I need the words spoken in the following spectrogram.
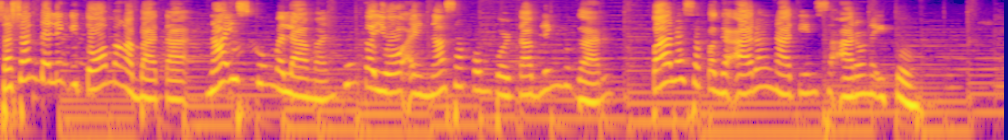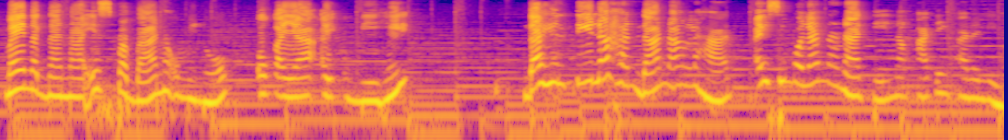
Sa sandaling ito mga bata, nais kong malaman kung kayo ay nasa komportableng lugar para sa pag-aaral natin sa araw na ito. May nagnanais pa ba na uminom o kaya ay umihi? Dahil tila handa na ang lahat, ay simulan na natin ang ating aralin.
